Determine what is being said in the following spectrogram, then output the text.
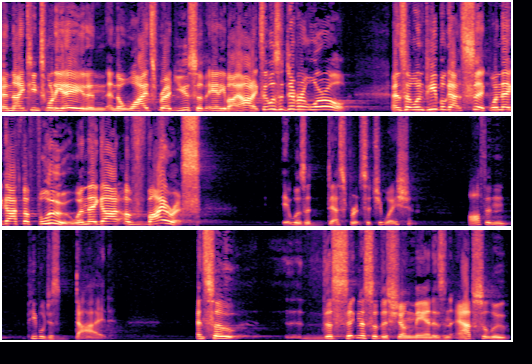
in 1928 and, and the widespread use of antibiotics, it was a different world. And so when people got sick, when they got the flu, when they got a virus, it was a desperate situation. Often people just died. And so the sickness of this young man is an absolute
